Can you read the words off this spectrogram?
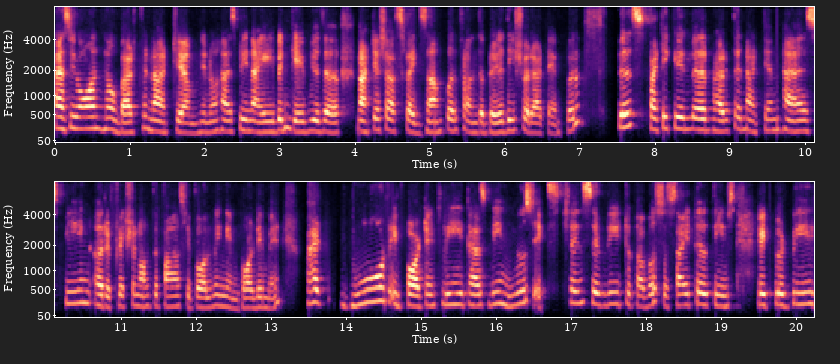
As you all know, Bharatanatyam, you know, has been, I even gave you the Natya Shastra example from the Brihadishwara temple. This particular Bharatanatyam has been a reflection of the past evolving embodiment, but more importantly, it has been used extensively to cover societal themes. It could be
